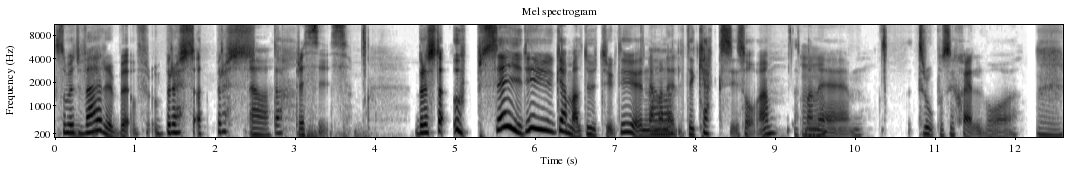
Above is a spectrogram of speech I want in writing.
som ett Mhm. verb. Bröst, att brösta. Ja, precis. Brösta upp sig, det är ju ett gammalt uttryck. Det är ju när man Ja. är lite kaxig så va. Att man Mm. är, tror på sig själv. Och, Mm.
